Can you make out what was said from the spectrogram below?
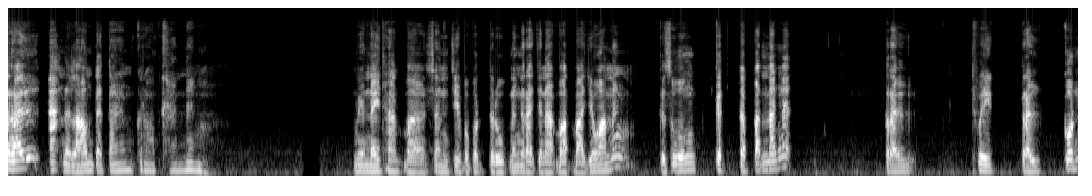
ត្រូវអនុលោមទៅតាមក្របខ័ណ្ឌហ្នឹងមានន័យថាបើសិនជាពុទ្ធរូបហ្នឹងរចនាបថបាយ័នហ្នឹងក្រសួងគិតតែប៉ុណ្្នឹងត្រូវធ្វើត្រូវគុណ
